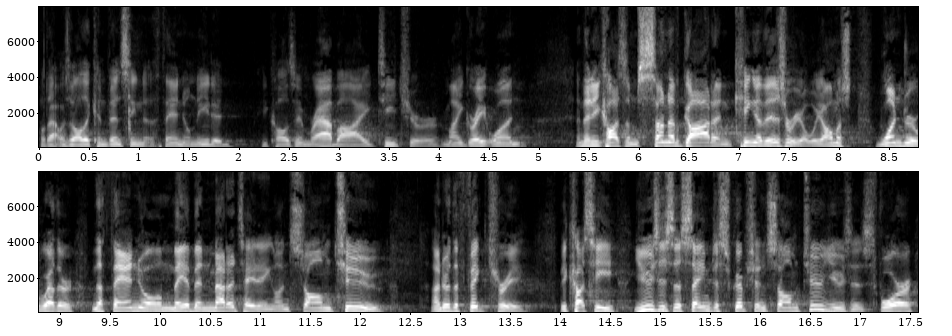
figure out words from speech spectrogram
Well, that was all the convincing that Nathanael needed. He calls him rabbi, teacher, my great one. And then he calls him Son of God and King of Israel. We almost wonder whether Nathanael may have been meditating on Psalm 2 under the fig tree because he uses the same description Psalm 2 uses for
